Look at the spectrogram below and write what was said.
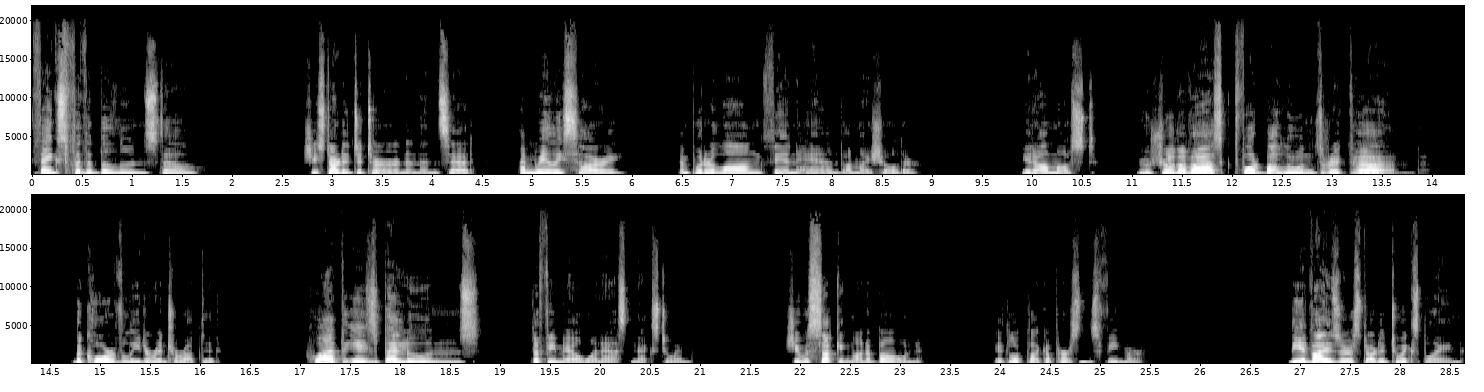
Thanks for the balloons, though. She started to turn and then said, I'm really sorry, and put her long, thin hand on my shoulder. It almost. You should have asked for balloons returned. The Corv leader interrupted. What is balloons? The female one asked next to him. She was sucking on a bone. It looked like a person's femur. The advisor started to explain,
